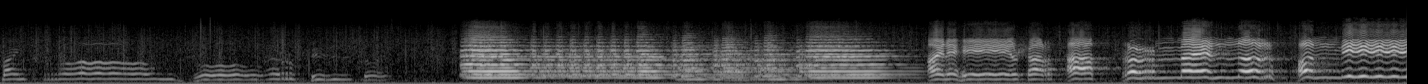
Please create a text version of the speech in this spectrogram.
Mein Traum so erfüllte. Eine Heerschart tapferer Männer von mir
